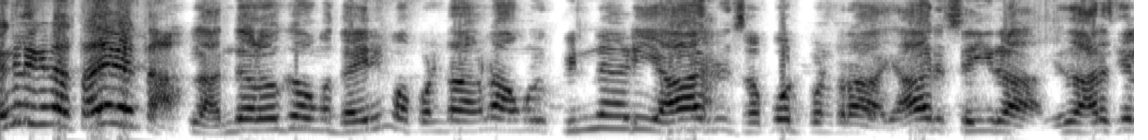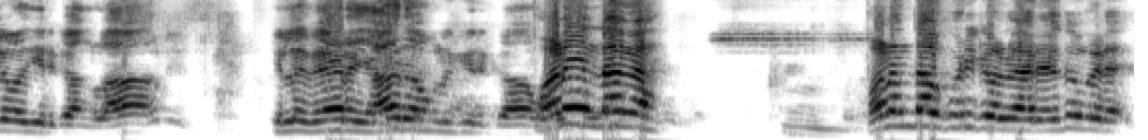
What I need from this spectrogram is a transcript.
எங்களுக்கு நான் தலையெழுத்தா? இல்ல அந்த அளவுக்கு அவங்க தைரியமா பண்றாங்கன்னா அவங்களுக்கு பின்னாடி யாரு சப்போர்ட் பண்றா? யாரு செய்யறா இது அரசியல்வாதி இருக்காங்களா? இல்ல வேற யாரு அவங்களுக்கு இருக்கா? பணம் தாங்க பணம் தான் குறிக்கோள் வேற எதுவும் கிடையாது.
